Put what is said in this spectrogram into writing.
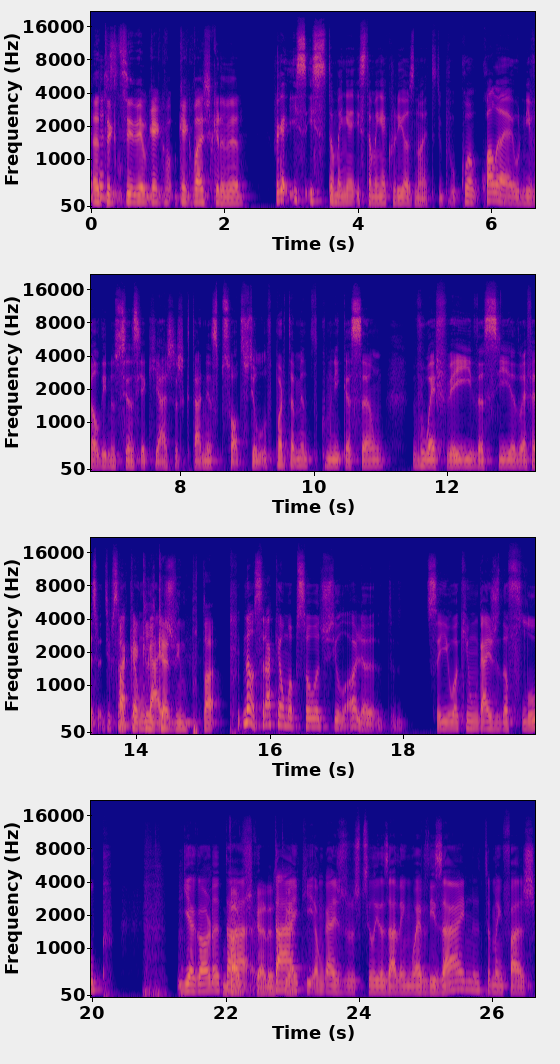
a ter que decidir o que é que, o que, é que vai escrever. Porque isso, isso, também é, isso também é curioso, não é? Tipo, qual, qual é o nível de inocência que achas que está nesse pessoal de estilo? O departamento de comunicação do FBI, da CIA, do FSB. Tipo, será Ah, que é que é um que lhe gajo. queres imputar? Não, será que é uma pessoa do estilo? Olha, saiu aqui um gajo da Floop e agora está tá gajo. aqui. É um gajo especializado em web design, também faz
